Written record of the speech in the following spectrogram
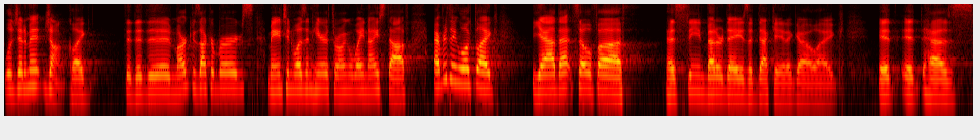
legitimate junk. Like the, the, the Mark Zuckerberg's mansion wasn't here throwing away nice stuff. Everything looked like, yeah, that sofa has seen better days a decade ago. Like it, it has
